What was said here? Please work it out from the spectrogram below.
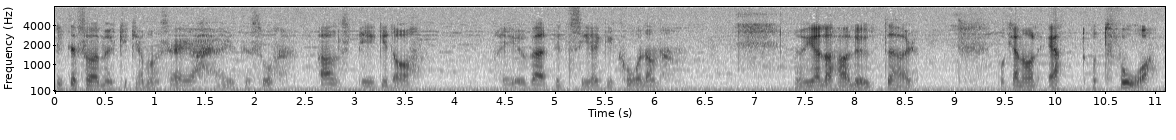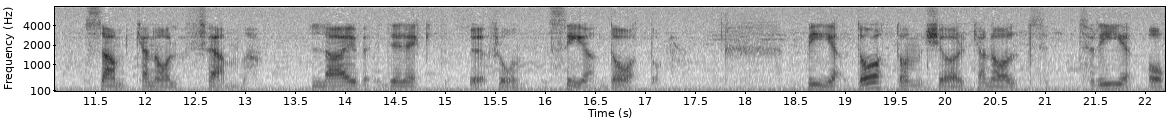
Lite för mycket kan man säga. Jag är inte så alls pigg idag. Jag är ju väldigt seg i kolan. Nu är jag i alla fall ute här på kanal 1 och 2 samt kanal 5 live direkt eh, från C-datorn. B-datorn kör kanal 3 och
